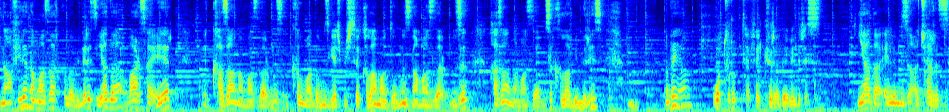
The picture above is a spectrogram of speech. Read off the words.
Nafile namazlar kılabiliriz ya da varsa eğer kaza namazlarımız, kılmadığımız, geçmişte kılamadığımız namazlarımızı, kaza namazlarımızı kılabiliriz. Veya oturup tefekkür edebiliriz. Ya da elimizi açarız,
